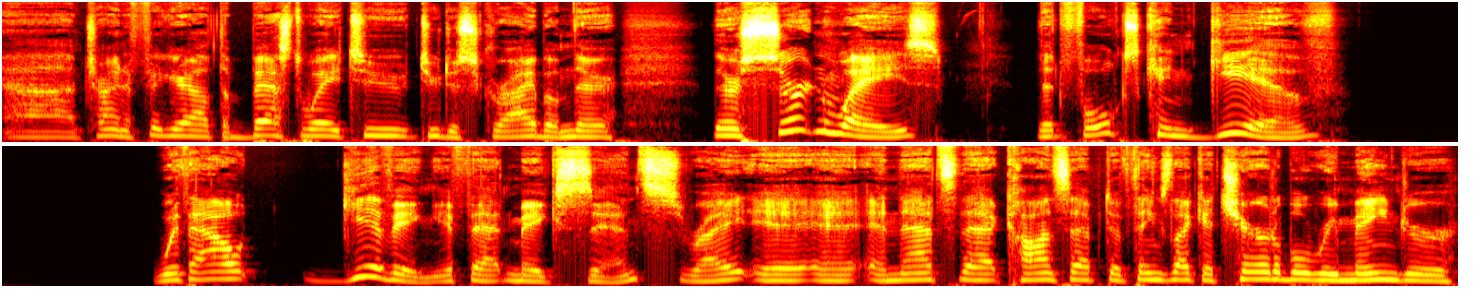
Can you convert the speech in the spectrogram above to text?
uh, trying to figure out the best way to to describe them. There there are certain ways that folks can give without giving, if that makes sense, right? And that's that concept of things like a charitable remainder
